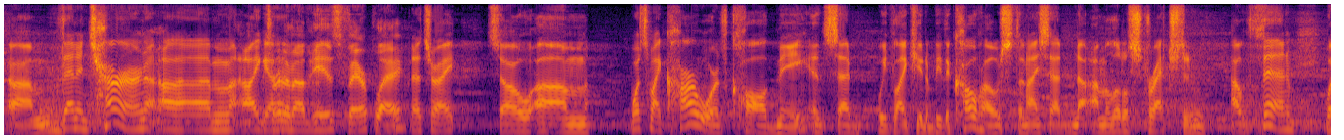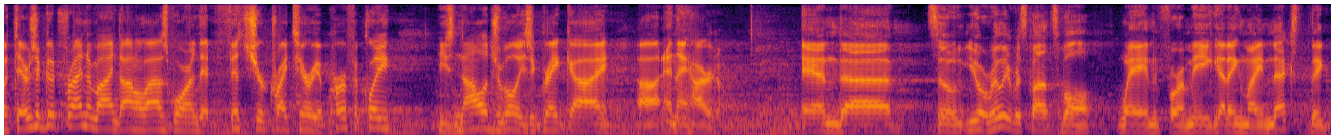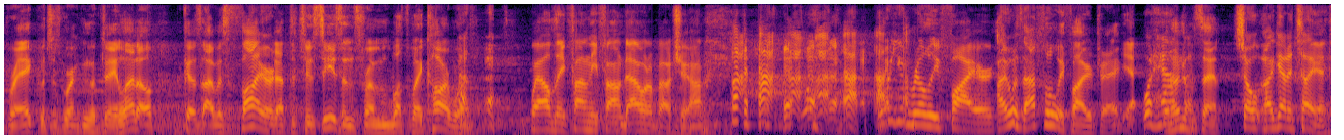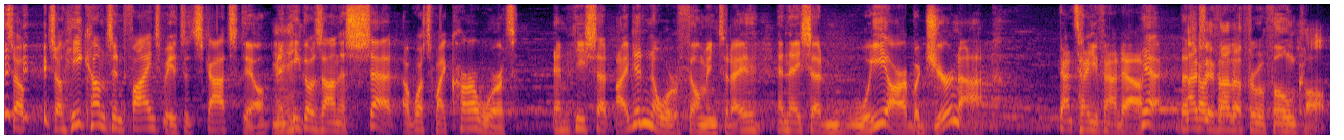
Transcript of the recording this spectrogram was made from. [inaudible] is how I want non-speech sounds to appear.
Um, then in turn, um, I got. Turnabout is fair play. That's right. So, um, what's my car worth called me and said, We'd like you to be the co host. And I said, No, I'm a little stretched and out thin, but there's a good friend of mine, Donald Osborne, that fits your criteria perfectly. He's knowledgeable, he's a great guy, uh, and they hired him. And uh, so you were really responsible, Wayne, for me getting my next big break, which is working with Jay Leno, because I was fired after two seasons from What's My Car Worth. [laughs] Well, they finally found out about you, huh? [laughs] Were you really fired? I was absolutely fired, Jay. Yeah. What happened? 100%. So I got to tell you, so so he comes and finds me. It's at Scottsdale, and he mm-hmm. goes on the set of What's My Car Worth, and he said, "I didn't know we were filming today," and they said, "We are, but you're not." That's how you found out. Yeah, that's how Actually, I found out through a phone call.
